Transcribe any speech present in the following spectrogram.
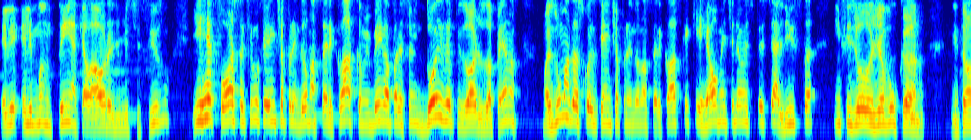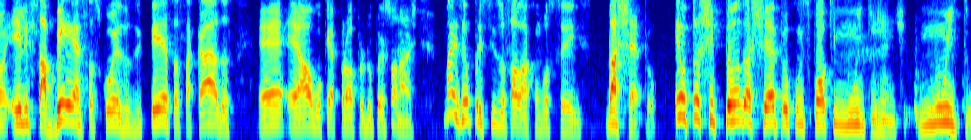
ele, ele mantém aquela aura de misticismo e reforça aquilo que a gente aprendeu na série clássica. Mbenga apareceu em dois episódios apenas, mas uma das coisas que a gente aprendeu na série clássica é que realmente ele é um especialista em fisiologia vulcana. Então, ele saber essas coisas e ter essas sacadas é, é algo que é próprio do personagem. Mas eu preciso falar com vocês da Chapel. Eu tô chipando a Chapel com o Spock muito, gente. Muito.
